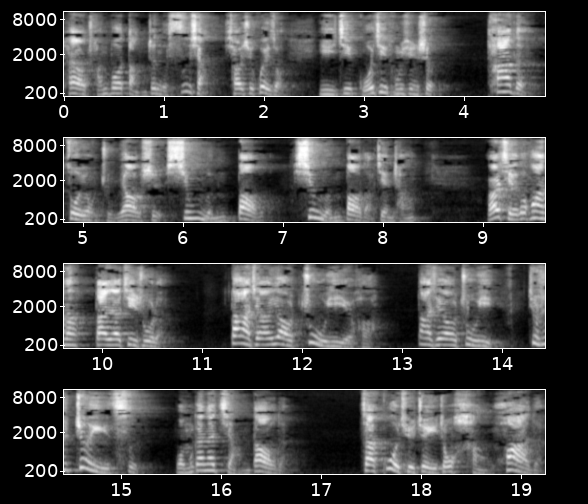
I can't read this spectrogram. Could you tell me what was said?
它要传播党政的思想、消息汇总，以及国际通讯社，它的作用主要是新闻报、新闻报道见长。而且的话呢，大家记住了，大家要注意哈，大家要注意，就是这一次我们刚才讲到的，在过去这一周喊话的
